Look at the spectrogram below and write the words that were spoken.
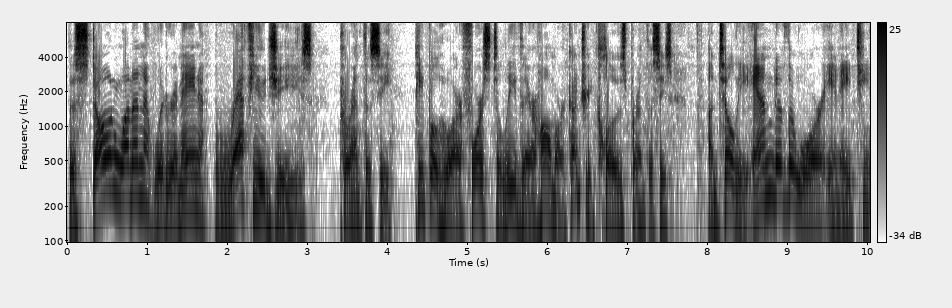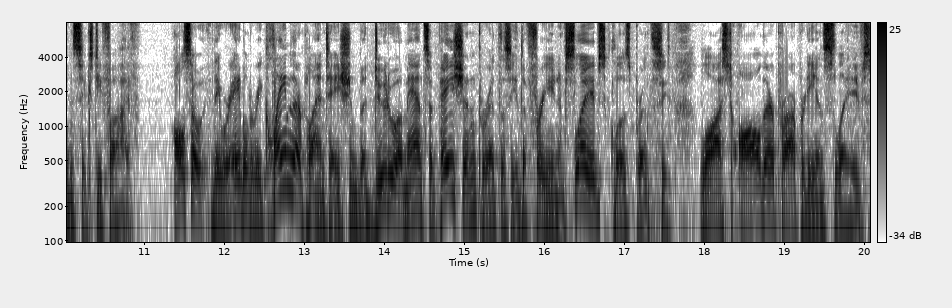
The stone women would remain refugees, parenthesis, people who are forced to leave their home or country, close parentheses, until the end of the war in 1865. Also, they were able to reclaim their plantation, but due to emancipation, parenthesis, the freeing of slaves, close lost all their property and slaves.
